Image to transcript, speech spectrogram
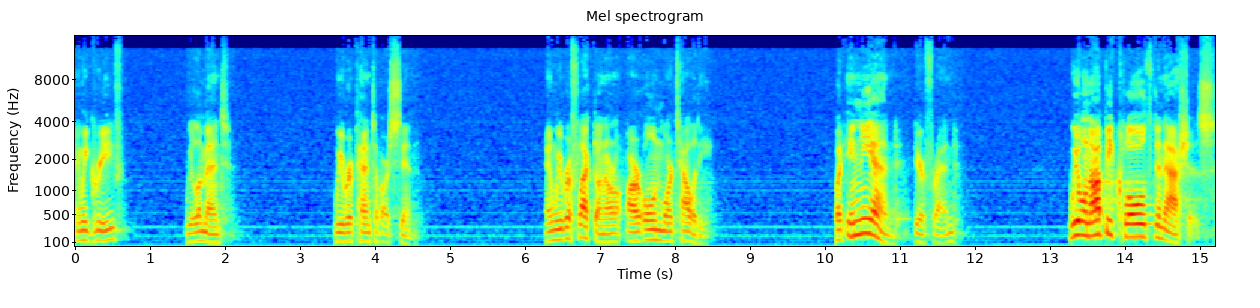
And we grieve, we lament, we repent of our sin, and we reflect on our, our own mortality. But in the end, dear friend, we will not be clothed in ashes,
